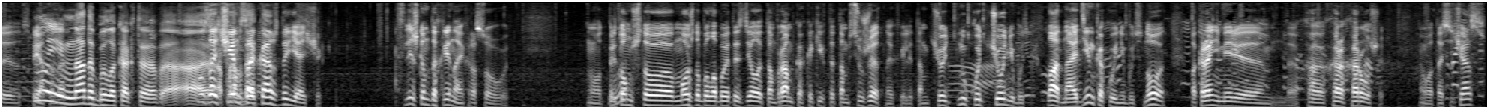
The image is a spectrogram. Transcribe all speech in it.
э, Ну, спрятано. им надо было как-то... а, Ну зачем за оправдать. каждый ящик? Слишком до хрена их рассовывают. Вот. При Ну. том, что можно было бы это сделать там в рамках каких-то там сюжетных или там чё, ну хоть что-нибудь. Ладно, один какой-нибудь, но по крайней мере да, хор- хороший. Вот, а говоришь, сейчас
